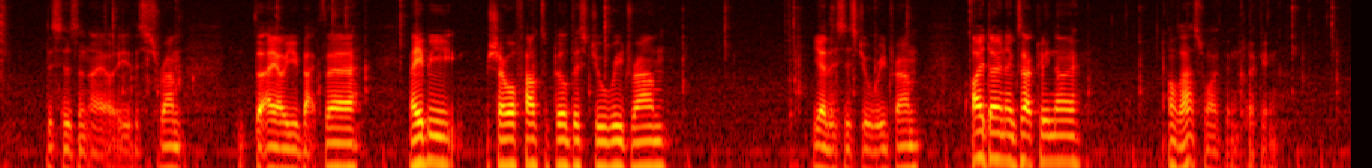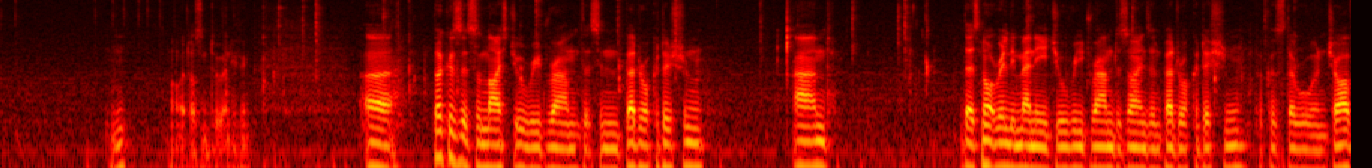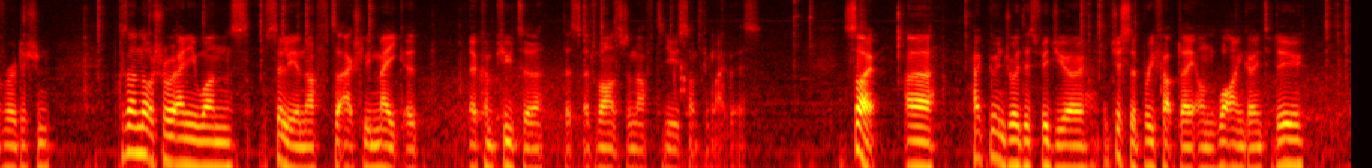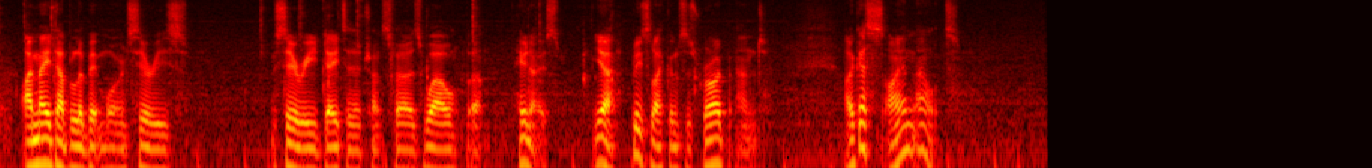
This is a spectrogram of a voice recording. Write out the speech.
This isn't ALU, this is RAM. The ALU back there. Maybe show off how to build this dual read RAM. Yeah, this is dual read RAM. I don't exactly know. Oh, that's why I've been clicking. Hmm? Oh, it doesn't do anything. Uh, because it's a nice dual read RAM that's in Bedrock Edition, and there's not really many dual read RAM designs in Bedrock Edition because they're all in Java Edition. Because I'm not sure anyone's silly enough to actually make a, a computer that's advanced enough to use something like this. So, uh, hope you enjoyed this video. Just a brief update on what I'm going to do. I may dabble a bit more in series, serial data transfer as well, but who knows. Yeah, please like and subscribe, and I guess I am out.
